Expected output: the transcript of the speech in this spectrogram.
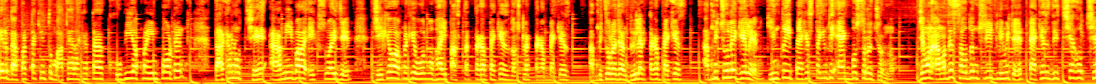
এর ব্যাপারটা কিন্তু মাথায় রাখাটা খুবই আপনার ইম্পর্টেন্ট তার কারণ হচ্ছে, আমি বা এক্স ওয়াই জেড যে কেউ আপনাকে বলব, ভাই, পাঁচ লাখ টাকা প্যাকেজ দশ লাখ টাকা প্যাকেজ আপনি চলে যান, দুই লাখ টাকা প্যাকেজ আপনি চলে গেলেন, কিন্তু এই প্যাকেজটা কিন্তু এক বছরের জন্য। যেমন আমাদের সাউদার্ন ট্রিপ লিমিটেড প্যাকেজ দিচ্ছে হচ্ছে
